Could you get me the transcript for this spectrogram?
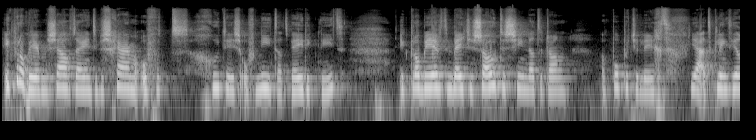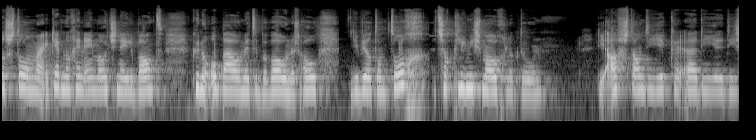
Ik probeer mezelf daarin te beschermen. Of het goed is of niet, dat weet ik niet. Ik probeer het een beetje zo te zien dat er dan een poppetje ligt. Ja, het klinkt heel stom, maar ik heb nog geen emotionele band kunnen opbouwen met de bewoners. Oh, je wilt dan toch het zo klinisch mogelijk doen. Die afstand die je, uh, die, die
